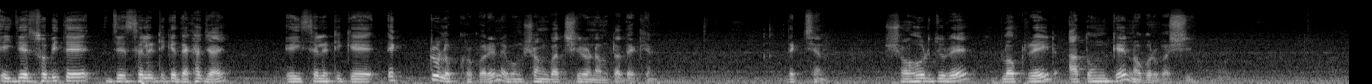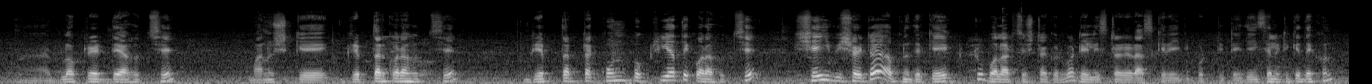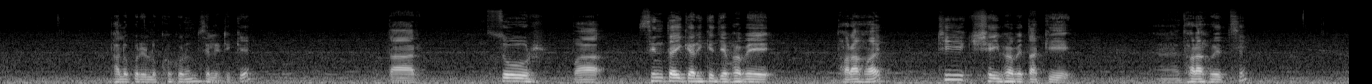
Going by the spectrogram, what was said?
এই যে ছবিতে যে ছেলেটিকে দেখা যায়, এই ছেলেটিকে একটু লক্ষ্য করেন এবং সংবাদ শিরোনামটা দেখেন। দেখছেন, শহর জুড়ে ব্লক রেড আতঙ্কে নগরবাসী। ব্লক রেড দেয়া হচ্ছে, মানুষকে গ্রেপ্তার করা হচ্ছে। গ্রেপ্তারটা কোন প্রক্রিয়াতে করা হচ্ছে, সেই বিষয়টা আপনাদেরকে একটু বলার চেষ্টা করব ডেইলি স্টারের আজকের এই রিপোর্টটিতে। যে ছেলেটিকে দেখুন, ভালো করে লক্ষ্য করুন ছেলেটিকে। তার চোর বা ছিনতাইকারীকে যেভাবে ধরা হয়, ঠিক সেইভাবে তাকে ধরা হয়েছে।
